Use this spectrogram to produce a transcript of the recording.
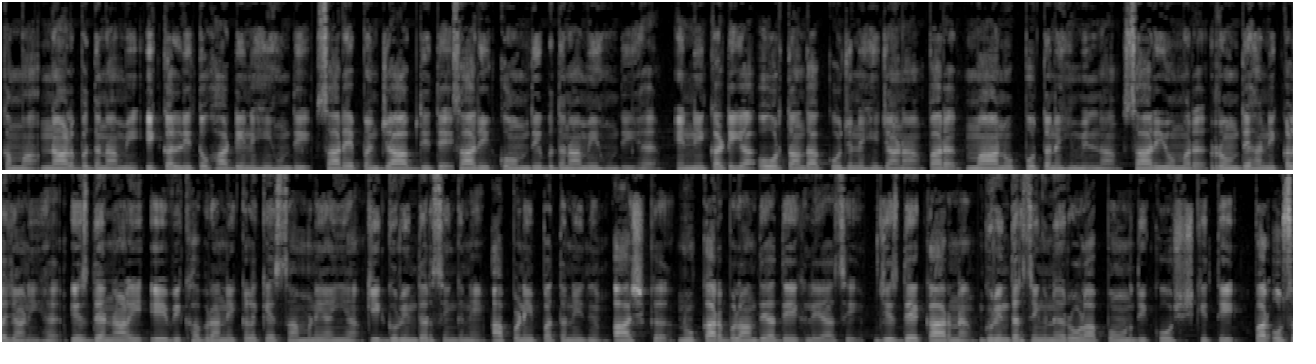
ਕੰਮਾਂ ਨਾਲ ਬਦਨਾਮੀ ਇਕੱਲੀ ਤੁਹਾਡੀ ਨਹੀਂ ਹੁੰਦੀ, ਸਾਰੇ ਪੰਜਾਬ ਦੀ ਤੇ ਸਾਰੀ ਕੌਮ ਦੀ ਬਦਨਾਮੀ ਹੁੰਦੀ ਹੈ। ਇੰਨੀ ਘਟੀਆ ਔਰਤਾਂ ਦਾ ਕੁਝ ਨਹੀਂ ਜਾਣਾ, ਪਰ ਮਾਂ ਨੂੰ ਪੁੱਤ ਨਹੀਂ ਮਿਲਣਾ, ਸਾਰੀ ਉਮਰ ਰੋਂਦਿਆਂ ਨਿਕਲ ਜਾਣੀ ਹੈ। ਇਸ ਦੇ ਨਾਲ ਹੀ ਇਹ ਵੀ ਖਬਰਾਂ ਨਿਕਲ ਕੇ ਸਾਹਮਣੇ ਆਈਆਂ ਕਿ ਗੁਰਿੰਦਰ ਸਿੰਘ ਨੇ ਆਪਣੀ ਪਤਨੀ ਨੂੰ ਆਸ਼ਕ ਨੂੰ ਘਰ ਬੁਲਾਉਂਦਿਆਂ ਦੇਖ ਲਿਆ ਸੀ, ਜਿਸ ਦੇ ਕਾਰਨ ਗੁਰਿੰਦਰ ਸਿੰਘ ਨੇ ਰੋਲਾ ਪਾਉਣ ਦੀ ਕੋਸ਼ਿਸ਼ ਕੀਤੀ, ਪਰ ਉਸ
